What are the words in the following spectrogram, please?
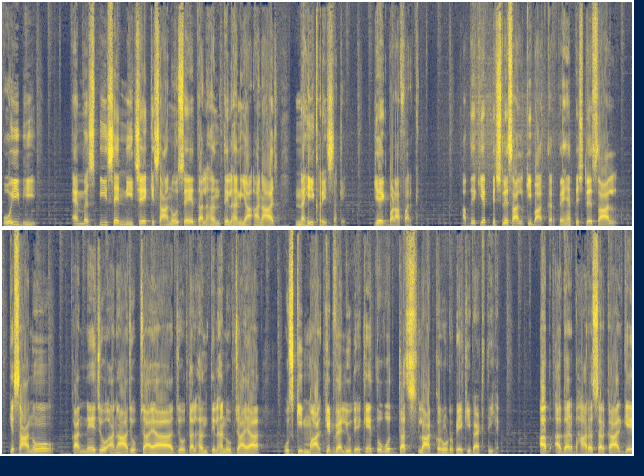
कोई भी एमएसपी से नीचे किसानों से दलहन, तिलहन या अनाज नहीं खरीद सके। ये एक बड़ा फ़र्क है। अब देखिए, पिछले साल की बात करते हैं। पिछले साल किसानों का ने जो अनाज उपजाया, जो दलहन, तिलहन उपजाया, उसकी मार्केट वैल्यू देखें तो वो 10 लाख करोड़ रुपए की बैठती है। अब अगर भारत सरकार ये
